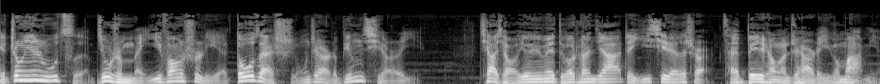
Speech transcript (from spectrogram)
也正因如此，就是每一方势力都在使用这样的兵器而已。恰巧又因为德川家这一系列的事儿，才背上了这样的一个骂名。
